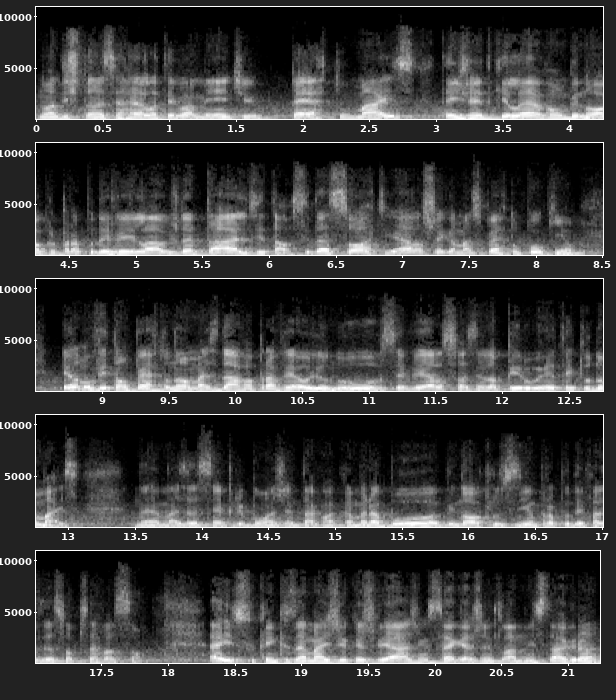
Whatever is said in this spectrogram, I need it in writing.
numa distância relativamente perto, mas tem gente que leva um binóculo para poder ver lá os detalhes e tal. Se der sorte, ela chega mais perto um pouquinho. Eu não vi tão perto não, mas dava para ver a olho nu, você vê elas fazendo a pirueta e tudo mais, né? Mas é sempre bom a gente estar tá com a câmera boa, binóculozinho para poder fazer essa observação. É isso. Quem quiser mais dicas de viagem, segue a gente lá no Instagram,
